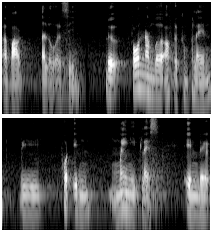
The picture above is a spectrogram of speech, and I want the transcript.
about LOLC. The phone number of the complaint we put in many places in the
